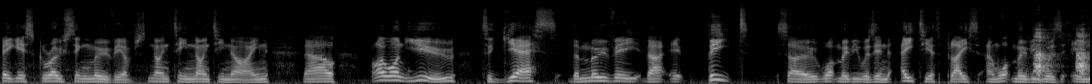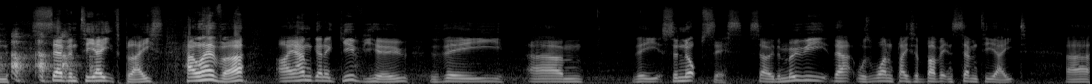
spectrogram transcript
biggest grossing movie of 1999. Now, I want you to guess the movie that it beat. So, what movie was in 80th place and what movie was in 78th place? However, I am going to give you the um, the synopsis. So, the movie that was one place above it in 78. Uh,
